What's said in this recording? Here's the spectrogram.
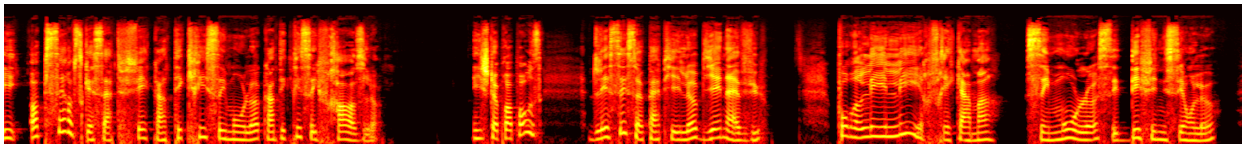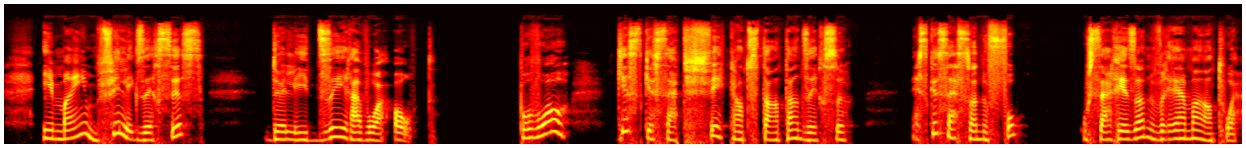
et observe ce que ça te fait quand tu écris ces mots-là, quand tu écris ces phrases-là. Et je te propose de laisser ce papier-là bien à vue pour les lire fréquemment, ces mots-là, ces définitions-là, et même fais l'exercice de les dire à voix haute pour voir qu'est-ce que ça te fait quand tu t'entends dire ça? Est-ce que ça sonne faux ou ça résonne vraiment en toi?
